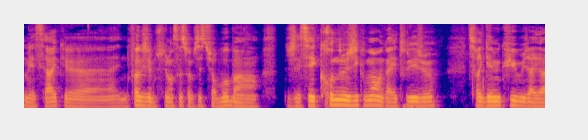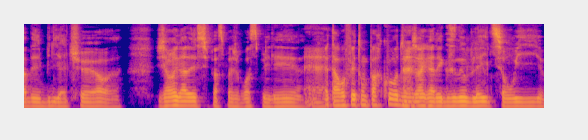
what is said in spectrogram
Mais c'est vrai que euh, une fois que je me suis lancé sur le petit turbo, ben, j'ai essayé chronologiquement de regarder tous les jeux. Sur GameCube, j'ai regardé Billy Hatcher, euh, j'ai regardé Super Smash Bros. Melee. Euh, t'as refait ton parcours de. j'ai regardé Xenoblade sur Wii.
